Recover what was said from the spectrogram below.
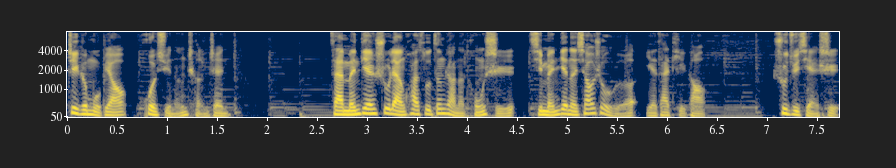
这个目标或许能成真。在门店数量快速增长的同时，其门店的销售额也在提高。数据显示，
